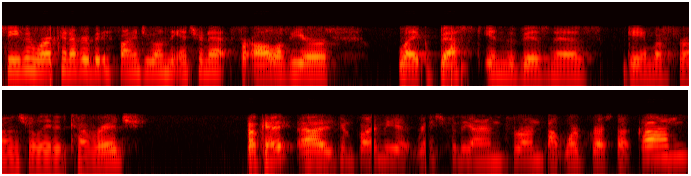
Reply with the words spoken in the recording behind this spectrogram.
Steven, where can everybody find you on the internet for all of your like best in the business Game of Thrones related coverage? Okay, uh, you can find me at racefortheironthrone.wordpress.com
